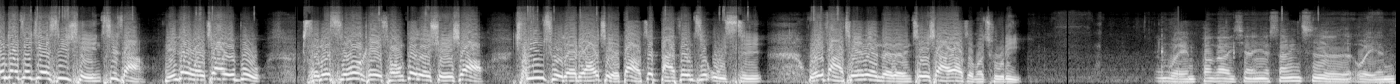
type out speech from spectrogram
针对这件事情，市长，你认为教育部什么时候可以从各个学校清楚的了解到这百分之五十违法兼任的人，接下来要怎么处理？委员报告一下，因为上一次委员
